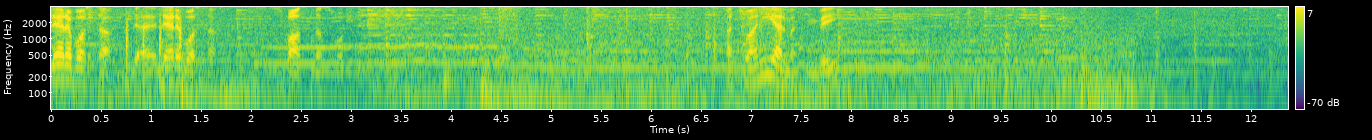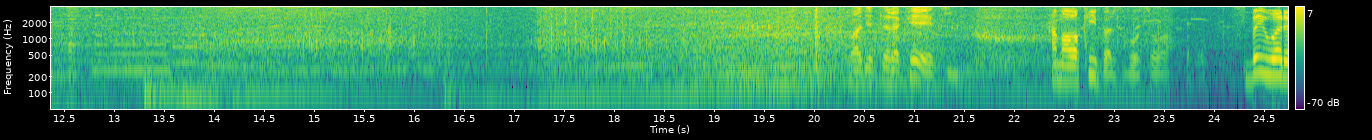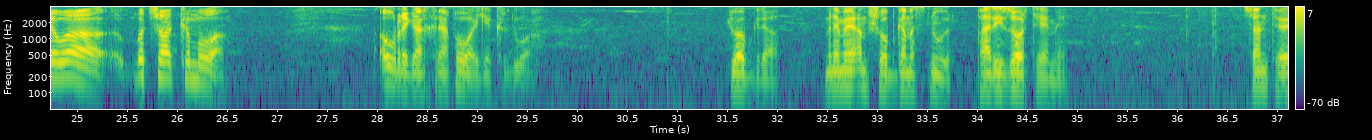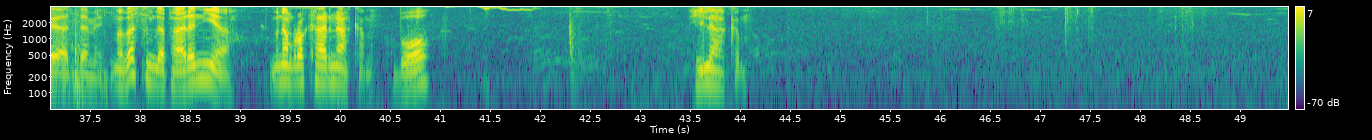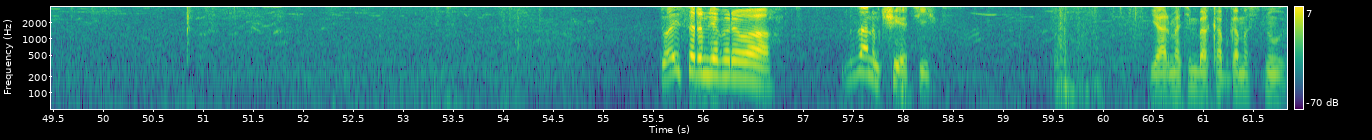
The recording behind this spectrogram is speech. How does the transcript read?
لێرە بۆستە لێرە بۆستە سوپاس دەست خۆش ئەتوانی یارمەتیم بی؟ وادێتەرەکەیەتی حەماوەکەی بەرز بۆتەوە سبەی وەرەوە بە چاک کەمەوە ئەو ڕێگا خراپە وای لێ کردووە گوێ بگرە منەمێ ئەم شەو بگەمە سنوور پاری زۆر تێمێ چەند تەوێ ئەدەمێ مەبەستم لە پارە نییە منم ڕۆ کار ناکەم بۆ هیلاکم دوای سرم لێبەرەوە بزانم چیەتی یارمەتیم بە کە بگەمە سنوور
